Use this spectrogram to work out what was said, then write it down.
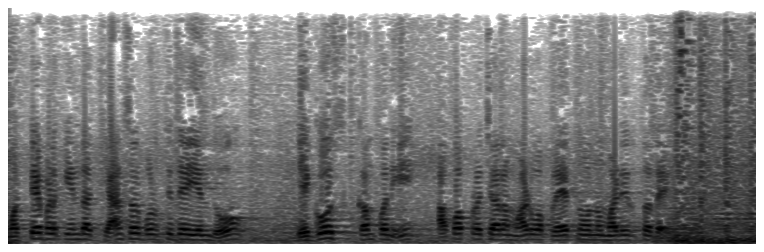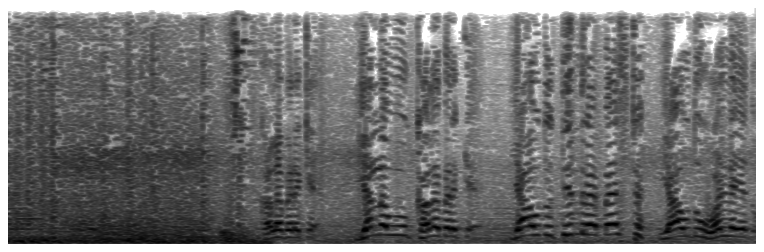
ಮೊಟ್ಟೆ ಬಳಕೆಯಿಂದ ಕ್ಯಾನ್ಸರ್ ಬರುತ್ತಿದೆ ಎಂದು ಎಗೋಸ್ ಕಂಪನಿ ಅಪಪ್ರಚಾರ ಮಾಡುವ ಪ್ರಯತ್ನವನ್ನು ಮಾಡಿರುತ್ತದೆ. ಕಲಬೆರಕೆ. ಎಲ್ಲವೂ ಕಲಬೆರಕೆ. ಯಾವುದು ತಿಂದ್ರೆ ಬೆಸ್ಟ್, ಯಾವುದು ಒಳ್ಳೆಯದು.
